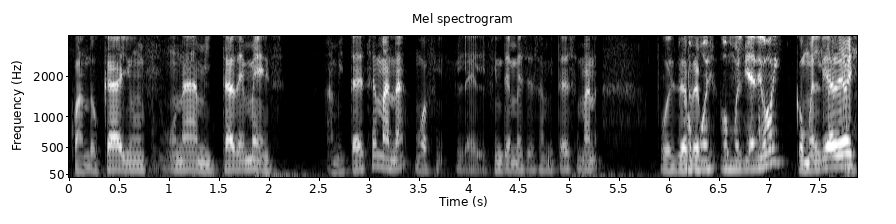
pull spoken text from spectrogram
cuando cae un- una mitad de mes a mitad de semana o a fin- el fin de mes es a mitad de semana pues de como, es- el día de hoy. como el día de hoy.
